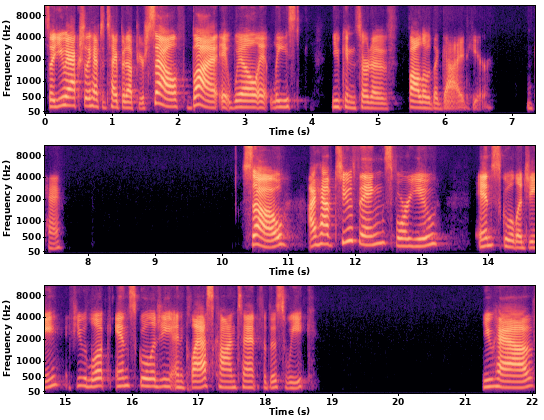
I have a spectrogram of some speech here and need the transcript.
So you actually have to type it up yourself, but it will at least, you can sort of follow the guide here. Okay. So I have two things for you in Schoology. If you look in Schoology and class content for this week, you have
